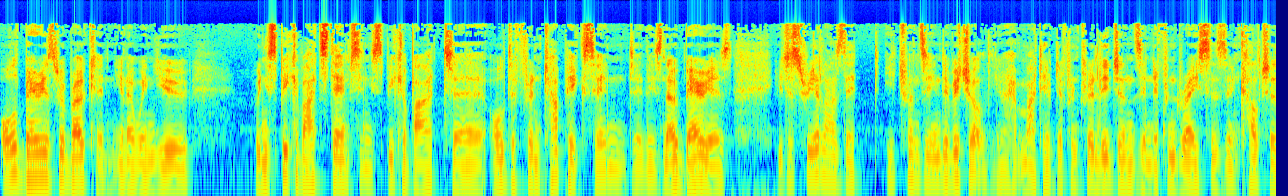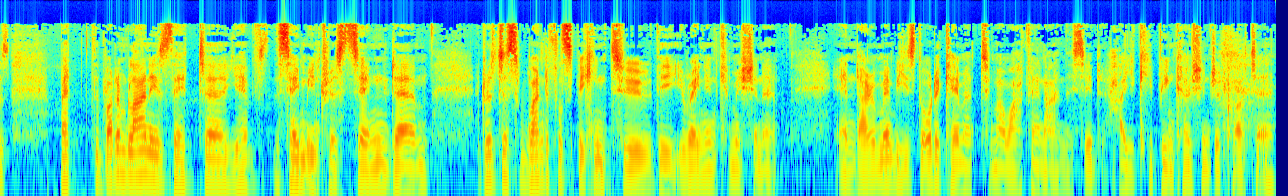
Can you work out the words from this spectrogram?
all barriers were broken. You know, when you when you speak about stamps and you speak about uh, all different topics, and uh, there's no barriers, you just realize that each one's an individual. You know, might have different religions and different races and cultures, but the bottom line is that uh, you have the same interests. And um, it was just wonderful speaking to the Iranian commissioner. And I remember his daughter came up to my wife and I and they said, How are you keeping kosher in Jakarta?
